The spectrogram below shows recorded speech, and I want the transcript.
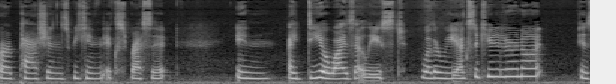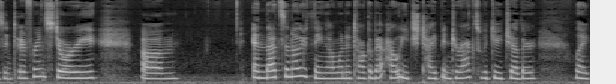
our passions, we can express it in idea wise at least. Whether we execute it or not is a different story. Um, and that's another thing I want to talk about how each type interacts with each other. Like,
